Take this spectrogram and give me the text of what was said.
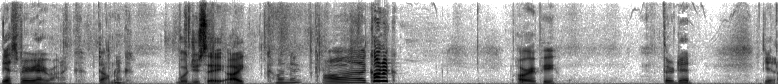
Yes, very ironic, Dominic. Would you say iconic? Iconic. R.I.P. they're dead. You know,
